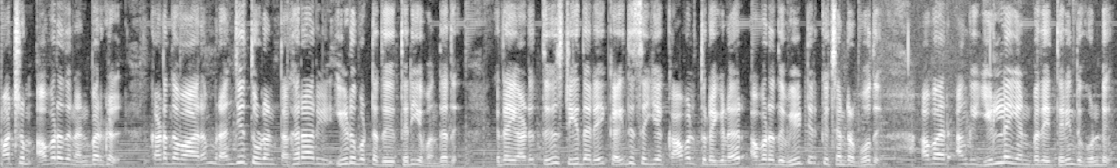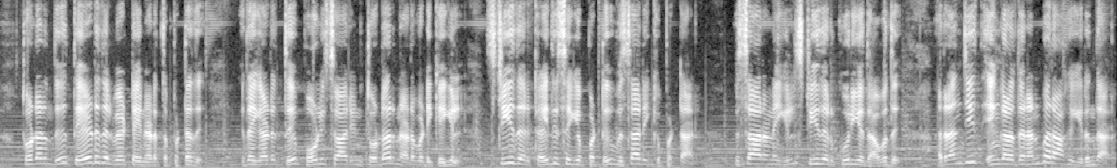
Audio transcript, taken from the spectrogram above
மற்றும் அவரது நண்பர்கள் கடந்த வாரம் ரஞ்சித்துடன் தகராறில் ஈடுபட்டது தெரியவந்தது. இதையடுத்து ஸ்ரீதரை கைது செய்ய காவல்துறையினர் அவரது வீட்டிற்கு சென்றபோது அவர் அங்கு இல்லை என்பதை தெரிந்து கொண்டு தொடர்ந்து தேடுதல் வேட்டை நடத்தப்பட்டது. இதையடுத்து போலீசாரின் தொடர் நடவடிக்கையில் ஸ்ரீதர் கைது செய்யப்பட்டு விசாரிக்கப்பட்டார். விசாரணையில் ஸ்ரீதர் கூறியதாவது ரஞ்சித் எங்களது நண்பராக இருந்தார்.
